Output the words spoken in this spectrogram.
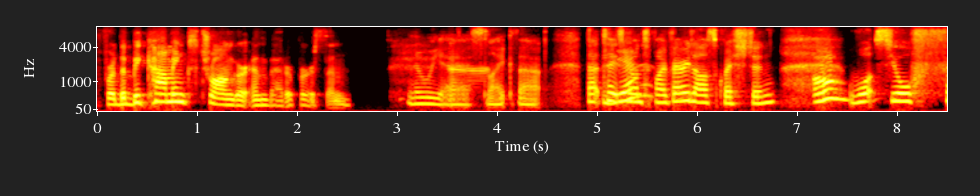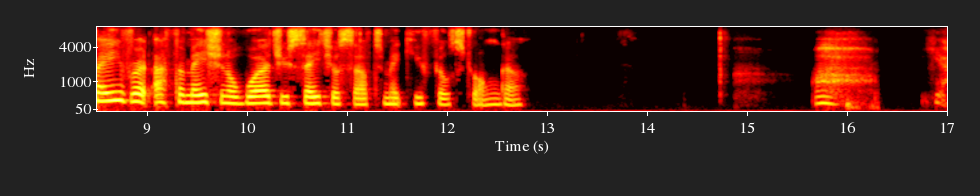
for the becoming stronger and better person. Oh yes, like that. That takes me on to my very last question. Oh, What's your favorite affirmation or word you say to yourself to make you feel stronger? ah, yeah,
